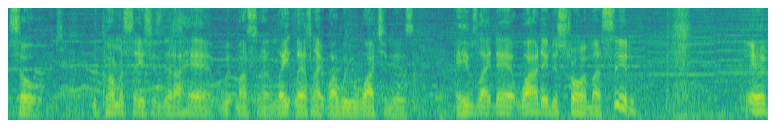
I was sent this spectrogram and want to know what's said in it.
So, the conversations that I had with my son late last night while we were watching this, and he was like, Dad, why are they destroying my city? And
